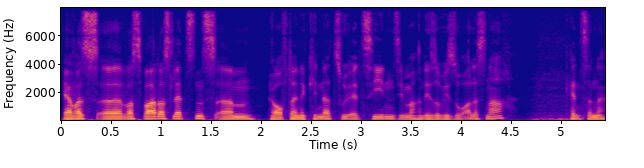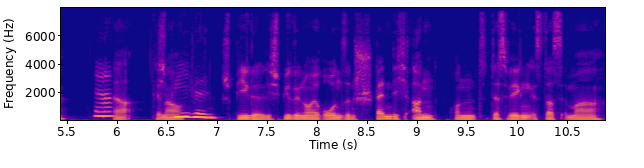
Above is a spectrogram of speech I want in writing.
ja, was, äh, was war das letztens? Ähm, hör auf deine Kinder zu erziehen, sie machen dir sowieso alles nach. Kennst du, ne? Ja. Ja, genau. Spiegeln. Spiegel. Die Spiegelneuronen sind ständig an und deswegen ist das immer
